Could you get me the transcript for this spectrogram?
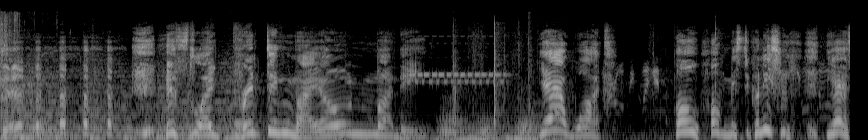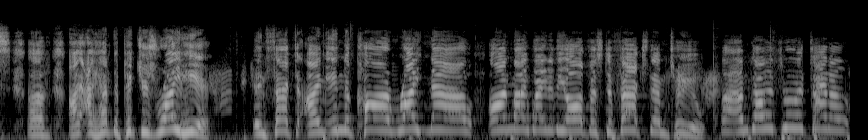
it's like printing my own money. Yeah, what? Oh, oh, Mr. Konishi. Yes, um, I, I have the pictures right here. In fact, I'm in the car right now on my way to the office to fax them to you. I'm going through a tunnel.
